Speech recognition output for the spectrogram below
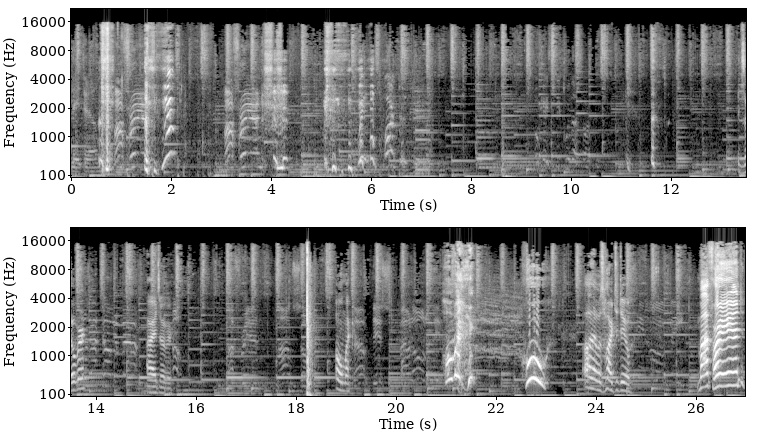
later. My friend. My friend. Wait, Arthur. Okay, stick with us, Arthur. It's over? What I'm talking about. Alright, it's over. Oh, my friend, Oh my... about this, about all of this. Oh my... Whew! Oh, that was hard to do. My friend!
